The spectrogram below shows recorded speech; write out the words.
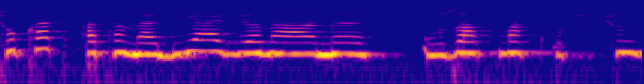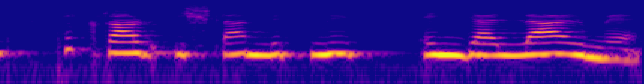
Tokat atana diğer yanağını uzatmak o suçun tekrar işlenmesini engeller mi?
